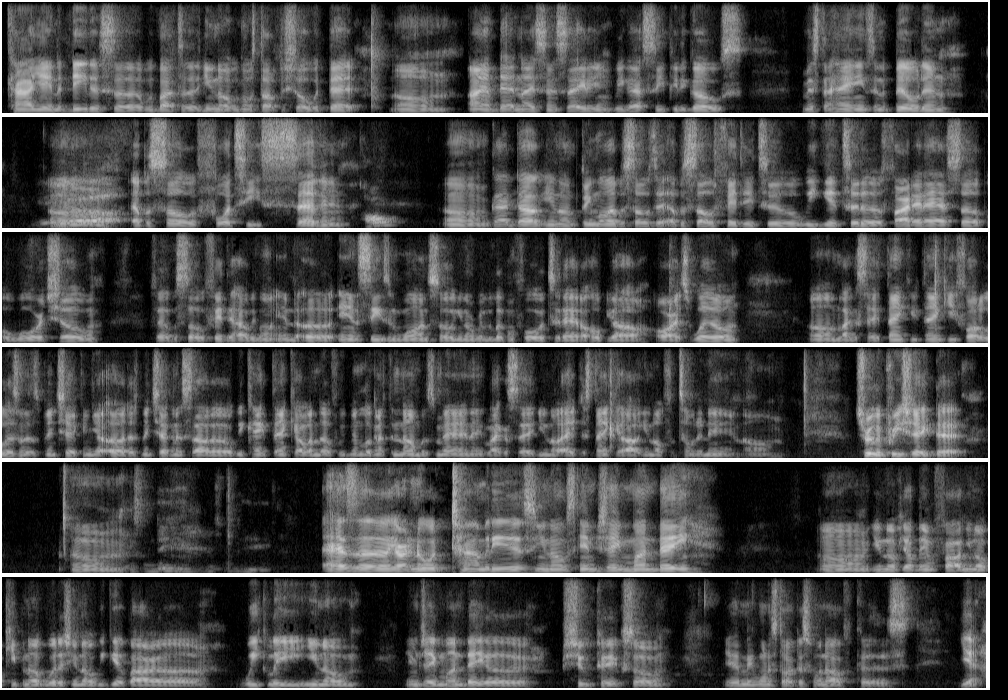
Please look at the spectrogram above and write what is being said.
Kanye and Adidas. Uh, we about to, you know, we're gonna start the show with that. Um, I am that nice Sensei. We got CP the Ghost, Mr. Haynes in the building. Yeah. Um, episode 47. oh, Um, God dog, you know, three more episodes to episode 50 till we get to the Fire That Ass Up award show for episode 50, how we're gonna end the uh end season one. So, you know, really looking forward to that. I hope y'all are as well. Um, like I said, thank you, thank you for all the listeners that's been checking your uh that's been checking us out. Uh we can't thank y'all enough. We've been looking at the numbers, man. And like I said, you know, hey, just thank y'all, you know, for tuning in. Um truly appreciate that. Um yes indeed, yes indeed. as uh you already know what time it is, you know, it's MJ Monday. Um, you know, if y'all been following, you know, keeping up with us, you know, we give our uh weekly, you know, MJ Monday uh shoot pick. So yeah, may want to start this one off because yeah.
